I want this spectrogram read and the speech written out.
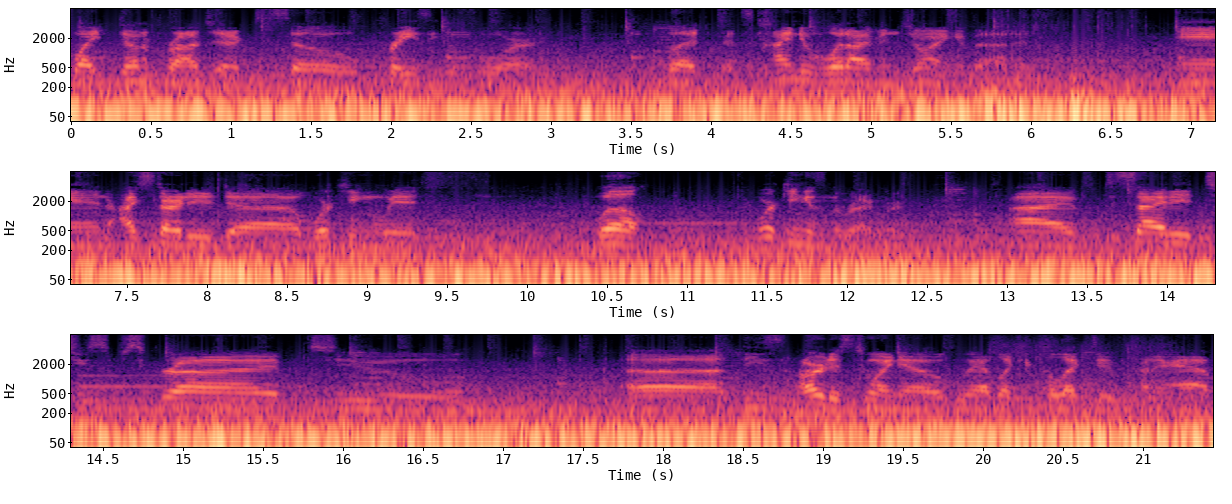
quite done a project so crazy before, but it's kind of what I'm enjoying about it and I started uh, working with, well, working isn't the right word. I've decided to subscribe to uh, these artists who I know who have like a collective kind of app,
